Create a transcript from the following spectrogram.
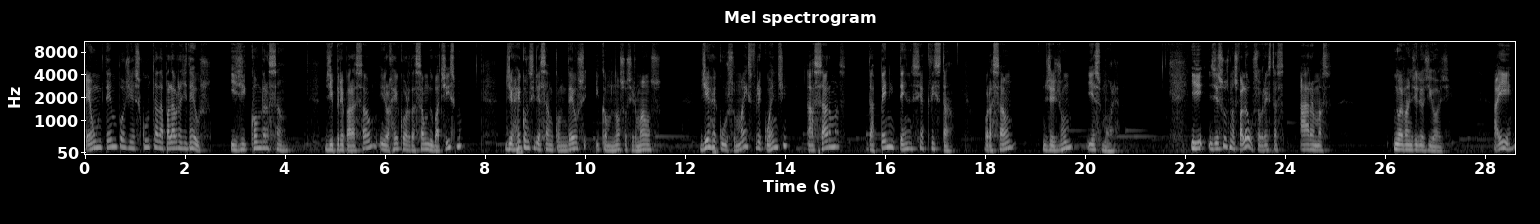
É um tempo de escuta da palavra de Deus e de conversão, de preparação e recordação do batismo de reconciliação com Deus e com nossos irmãos, de recurso mais frequente às armas da penitência cristã, oração, jejum e esmola. E Jesus nos falou sobre estas armas no Evangelho de hoje. Aí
